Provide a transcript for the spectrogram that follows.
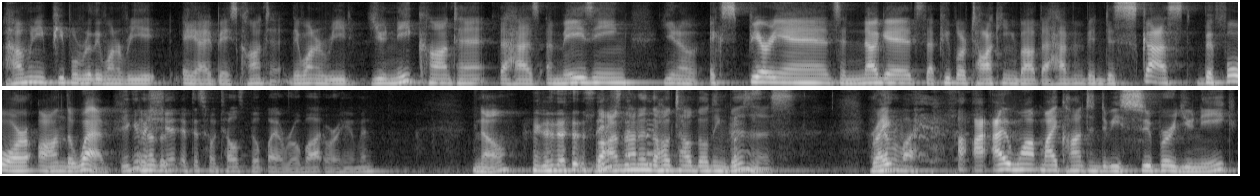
how many people really want to read AI based content? They want to read unique content that has amazing, you know, experience and nuggets that people are talking about that haven't been discussed before on the web. Do you give In a shit if this hotel is built by a robot or a human? No. But I'm not in the hotel building business, right? Never mind. I, I want my content to be super unique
